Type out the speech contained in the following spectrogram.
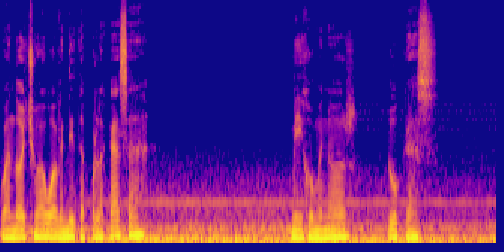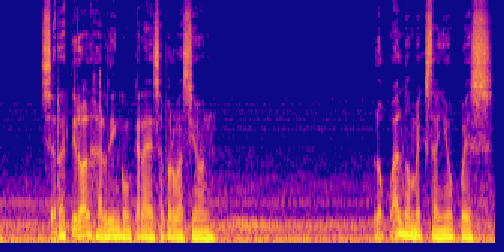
Cuando echó agua bendita por la casa, mi hijo menor, Lucas, se retiró al jardín con cara de desaprobación, lo cual no me extrañó pues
